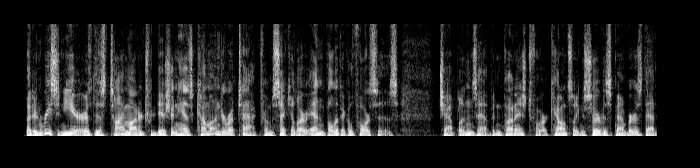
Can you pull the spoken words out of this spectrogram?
But in recent years, this time honored tradition has come under attack from secular and political forces. Chaplains have been punished for counseling service members that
